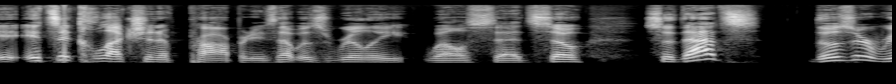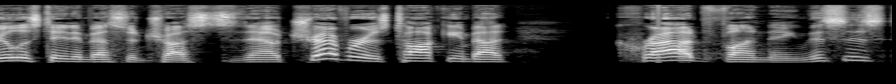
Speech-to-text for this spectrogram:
it's a collection of properties. That was really well said. So, so that's, those are real estate investment trusts. Now, Trevor is talking about crowdfunding. This is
